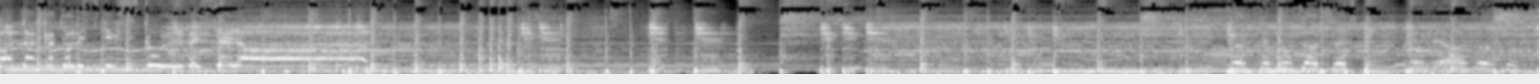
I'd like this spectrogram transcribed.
Banda katolickich skurwysynów! Chcę mną zatrzeć, to miałem dosyć.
